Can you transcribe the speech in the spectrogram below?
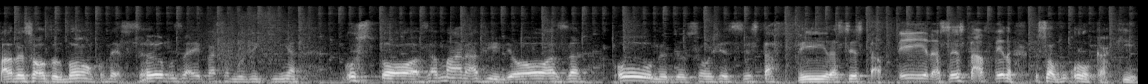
Fala pessoal, tudo bom? Começamos aí com essa musiquinha gostosa, maravilhosa. Oh meu Deus hoje é sexta-feira, sexta-feira, sexta-feira. Pessoal, vou colocar aqui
